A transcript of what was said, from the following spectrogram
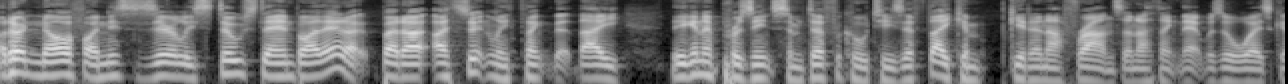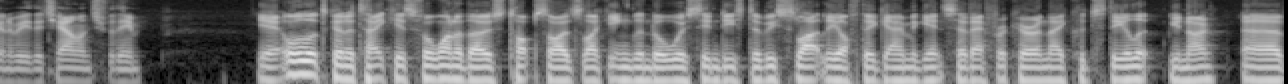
I don't know if I necessarily still stand by that, but I, I certainly think that they they're going to present some difficulties if they can get enough runs, and I think that was always going to be the challenge for them. Yeah, all it's going to take is for one of those top sides like England or West Indies to be slightly off their game against South Africa, and they could steal it. You know, uh,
